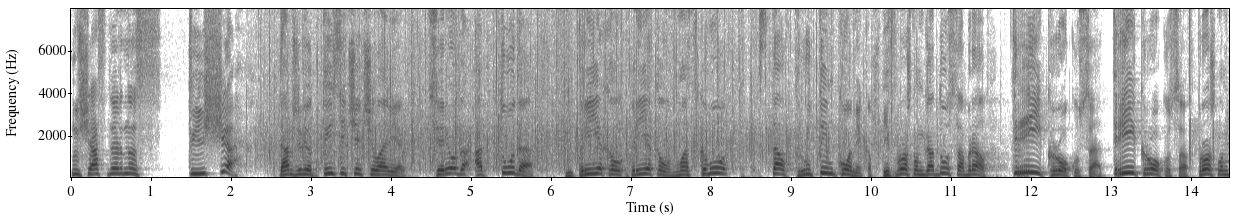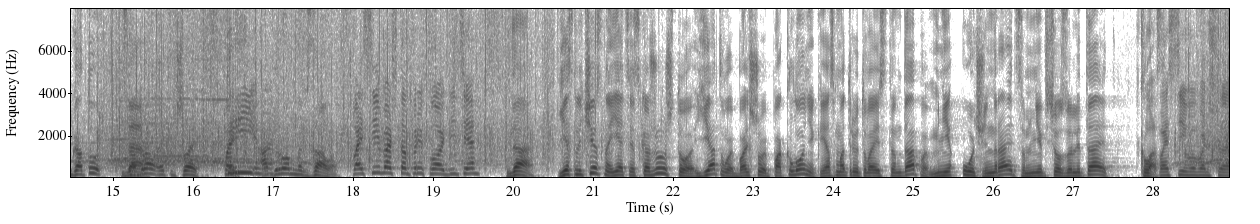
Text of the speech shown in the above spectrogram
Ну, сейчас, наверное, тысяча. Там живет тысяча человек. Серега оттуда приехал, приехал в Москву, стал крутым комиком. И в прошлом году собрал три крокуса. Три крокуса. В прошлом году забрал этот человек. Три Спасибо. огромных зала. Спасибо, что приходите. Да. Если честно, я тебе скажу, что я твой большой поклонник. Я смотрю твои стендапы. Мне очень нравится, мне все залетает. Класс. Спасибо большое.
